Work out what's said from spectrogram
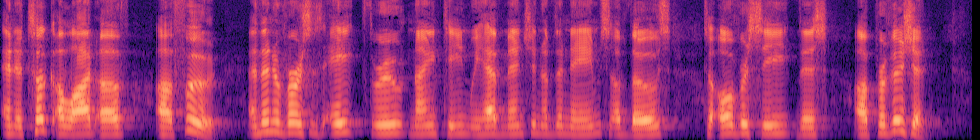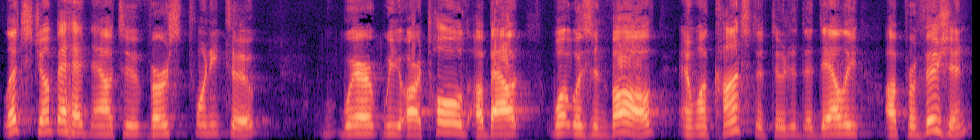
And it took a lot of uh, food. And then in verses 8 through 19, we have mention of the names of those to oversee this uh, provision. Let's jump ahead now to verse 22, where we are told about what was involved and what constituted the daily uh, provision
